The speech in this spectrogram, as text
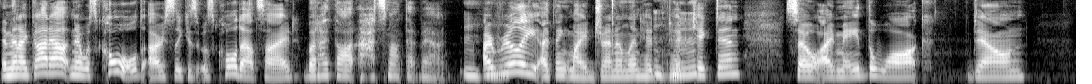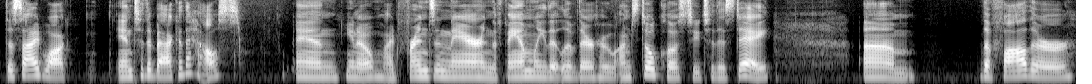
And then I got out and it was cold, obviously, because it was cold outside. But I thought, ah, it's not that bad. I really, I think my adrenaline had, had kicked in. So I made the walk down the sidewalk into the back of the house. And, you know, my friends in there and the family that lived there who I'm still close to to this day. Um, the father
